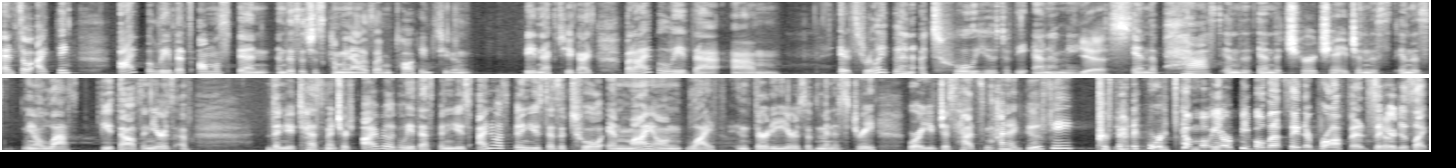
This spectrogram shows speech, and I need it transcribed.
and so I think, I believe that's almost been, and this is just coming out as I'm talking to you and being next to you guys, but I believe that um, it's really been a tool used of the enemy Yes. in the past, in the in the church age, in this in this you know last few thousand years of the New Testament church. I really believe that's been used. I know it's been used as a tool in my own life in 30 years of ministry, where you've just had some kind of goofy prophetic words come, you know, or people that say they're prophets, and Yep. you're just like,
